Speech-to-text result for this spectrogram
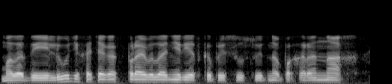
молодые люди, хотя, как правило, они редко присутствуют на похоронах –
